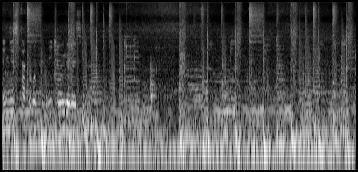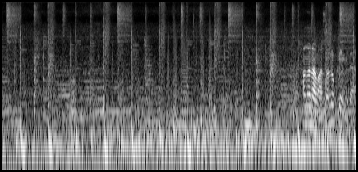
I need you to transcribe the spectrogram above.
엔진 스타트 버튼이 적용되어 있습니다. 파노라마 선루프입니다.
